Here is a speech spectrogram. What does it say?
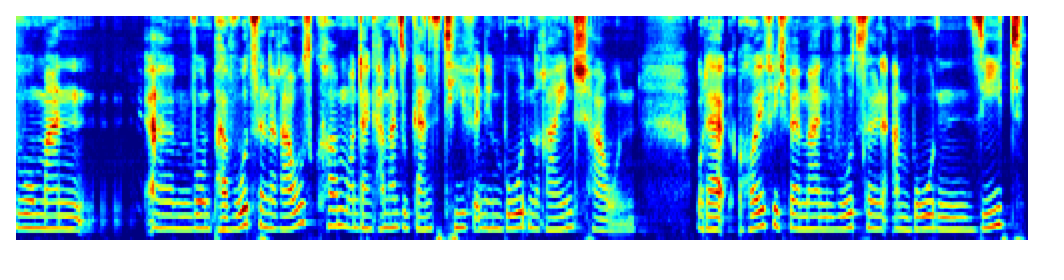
wo man ähm, wo ein paar Wurzeln rauskommen und dann kann man so ganz tief in den Boden reinschauen. Oder häufig, wenn man Wurzeln am Boden sieht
